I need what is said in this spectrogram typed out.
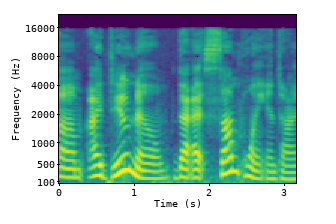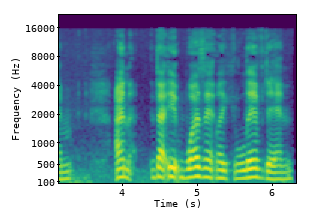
um, I do know that at some point in time, and that it wasn't like lived in,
